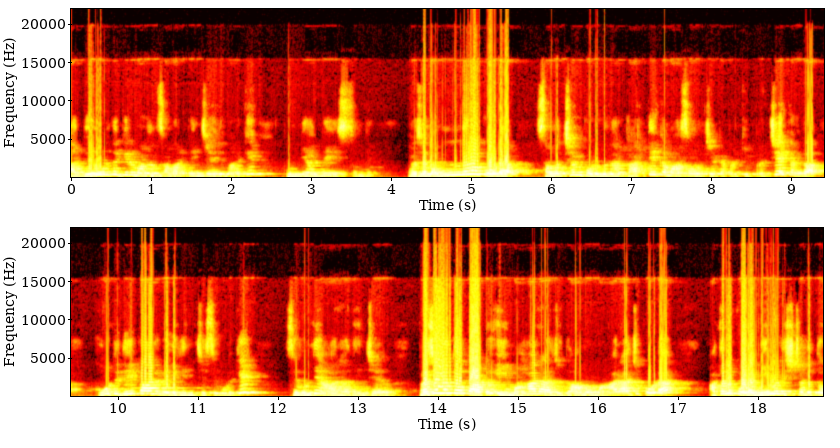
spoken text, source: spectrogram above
ఆ దేవుడి దగ్గర మనం సమర్పించేది మనకి పుణ్యాన్నే ఇస్తుంది. ప్రజలందరూ కూడా సంవత్సరం పొడుగునా కార్తీక మాసం వచ్చేటప్పటికి ప్రత్యేకంగా కోటి దీపాలు వెలిగించి శివుడికి శివుణ్ణి ఆరాధించారు. ప్రజలతో పాటు ఈ మహారాజు దాము మహారాజు కూడా అతను కూడా నియమనిష్టలతో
